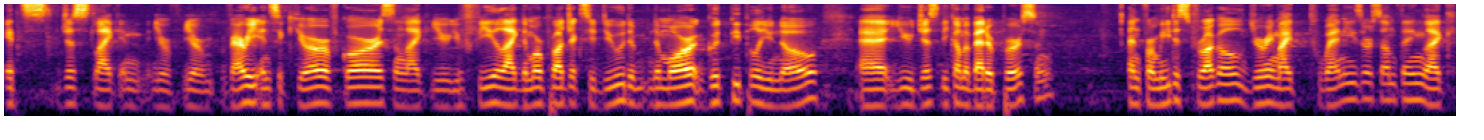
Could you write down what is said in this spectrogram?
it's just like in, you're you're very insecure, of course, and like you you feel like the more projects you do, the the more good people you know, uh, you just become a better person. And for me, the struggle during my 20s or something, like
